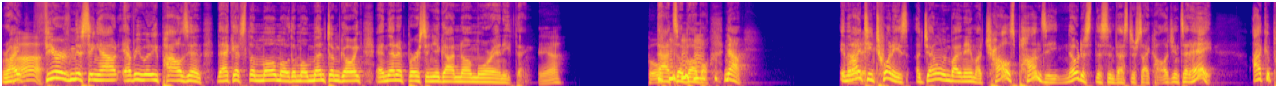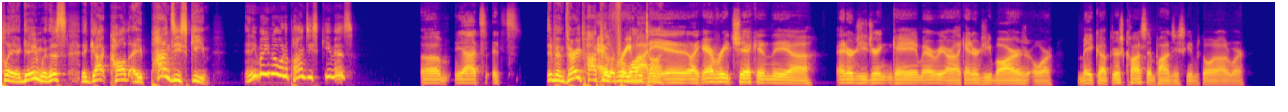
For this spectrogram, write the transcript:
Right? Ah. Fear of missing out. Everybody piles in. That gets the MOMO, the momentum going, and then it bursts and you got no more anything. Yeah. Cool. That's a bubble. Now, in the Love it. 1920s, a gentleman by the name of Charles Ponzi noticed this investor psychology and said, Hey, I could play a game with this. It got called a Ponzi scheme. Anybody know what a Ponzi scheme is? um. Yeah. It's it's They've been very popular for a long time. eh, like every chick in the uh, energy drink game, every or like energy bars or makeup. There's constant Ponzi schemes going on where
